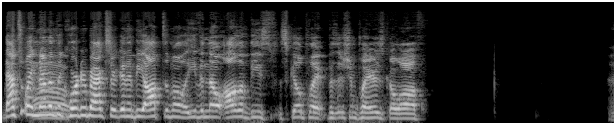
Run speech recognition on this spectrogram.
That's why none oh. of the oh. quarterbacks are going to be optimal, even though all of these skill play position players go off.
